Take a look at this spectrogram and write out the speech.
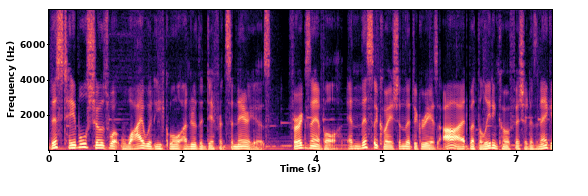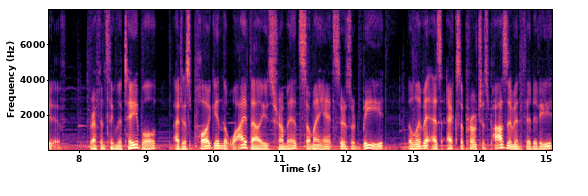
This table shows what y would equal under the different scenarios. For example, in this equation the degree is odd but the leading coefficient is negative. Referencing the table, I just plug in the y values from it so my answers would be the limit as x approaches positive infinity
